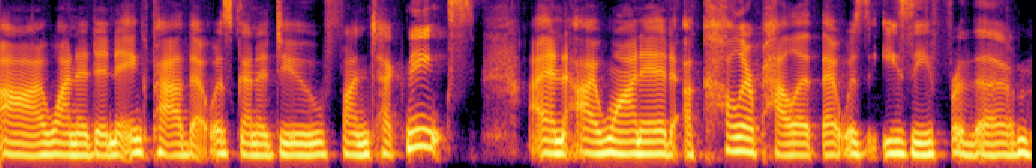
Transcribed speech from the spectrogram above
Uh, I wanted an ink pad that was going to do fun techniques. And I wanted a color palette that was easy for the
